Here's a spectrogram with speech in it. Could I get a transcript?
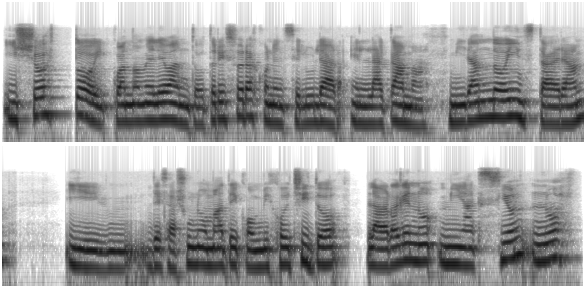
y yo estoy cuando me levanto tres horas con el celular en la cama mirando Instagram y desayuno mate con bizcochito, la verdad que no, mi acción no está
